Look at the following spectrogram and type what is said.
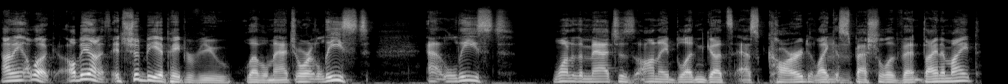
I mean, look, I'll be honest, it should be a pay per view level match, or at least at least one of the matches on a Blood and Guts as card, like a Mm. special event Dynamite.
